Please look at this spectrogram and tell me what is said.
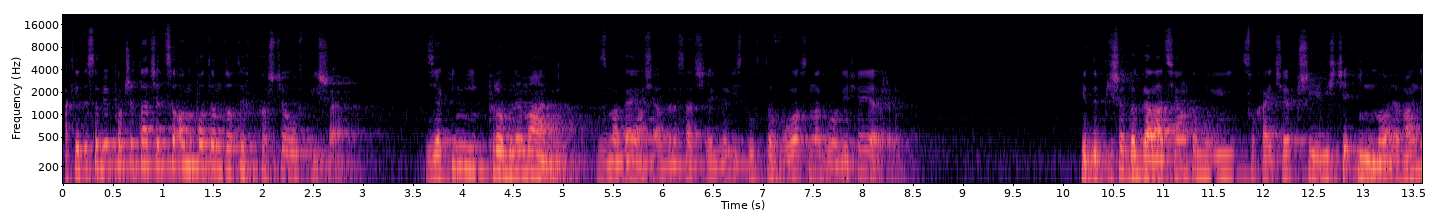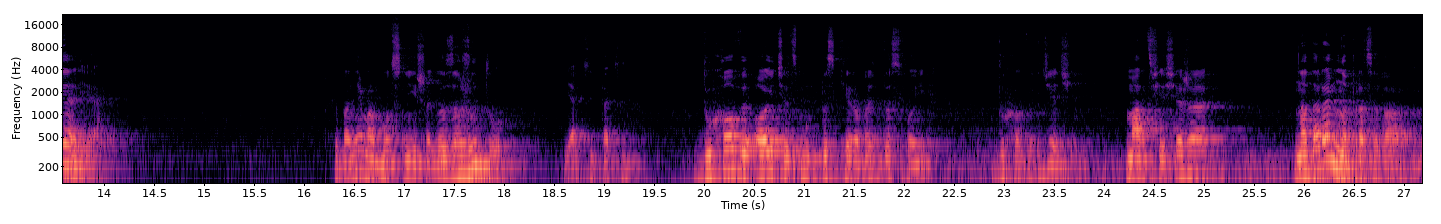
a kiedy sobie poczytacie, co on potem do tych kościołów pisze, z jakimi problemami zmagają się adresaci jego listów, to włos na głowie się jeży. Kiedy pisze do Galacjan, to mówi: Słuchajcie, przyjęliście inną Ewangelię. Chyba nie ma mocniejszego zarzutu, jaki taki duchowy ojciec mógłby skierować do swoich duchowych dzieci. Martwię się, że nadaremno pracowałem,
